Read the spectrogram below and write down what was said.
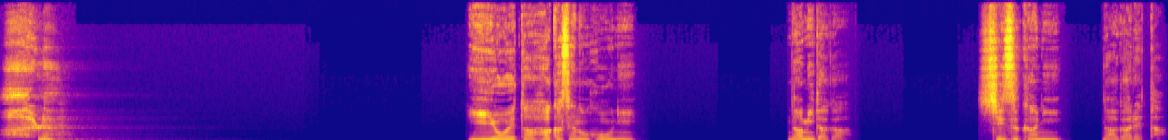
ある。言い終えた博士の方に、涙が静かに流れた。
